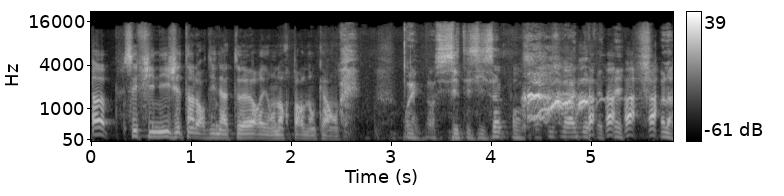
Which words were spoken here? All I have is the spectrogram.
hop, c'est fini, j'éteins l'ordinateur et on en reparle dans 40 ans. Oui, si c'était si simple, on serait tous Warren Buffett. Mais voilà.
